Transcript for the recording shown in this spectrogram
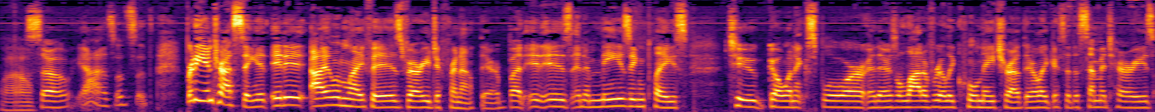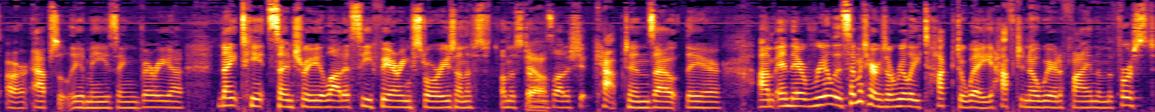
Wow. So yeah, so it's, it's pretty interesting. It, it is, island life is very different out there, but it is an amazing place to go and explore. There's a lot of really cool nature out there. Like I said, the cemeteries are absolutely amazing. Very uh, 19th century. A lot of seafaring stories on the on the stones. Yeah. A lot of ship captains out there, um, and they're really cemeteries are really tucked away. You have to know where to find them. The first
